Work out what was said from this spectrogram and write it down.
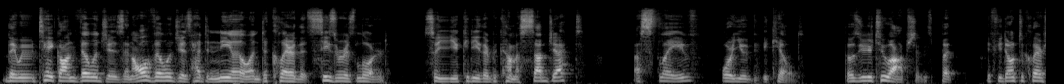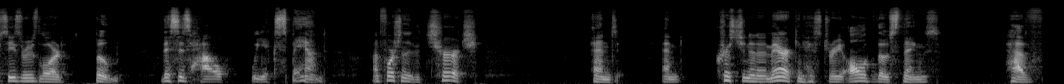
they would take on villages, and all villages had to kneel and declare that Caesar is Lord. So you could either become a subject, a slave, or you'd be killed. Those are your two options. But if you don't declare Caesar is Lord, boom. This is how we expand. Unfortunately, the church and and Christian and American history, all of those things have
